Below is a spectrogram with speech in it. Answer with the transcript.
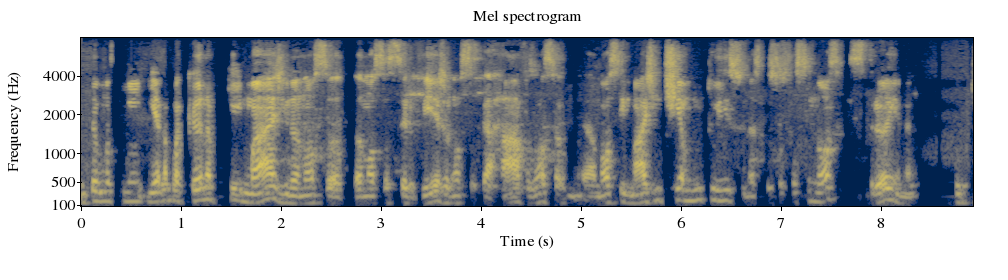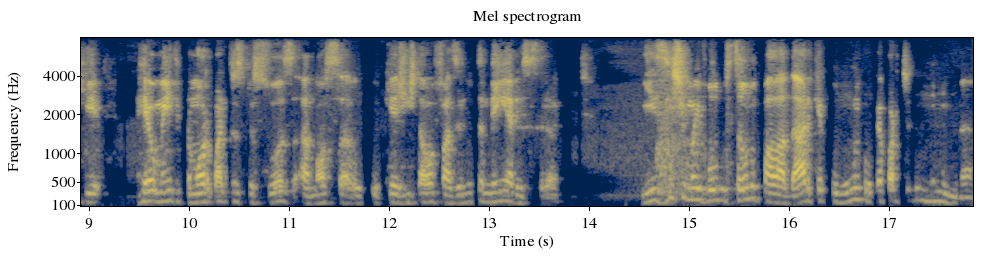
Então, assim, e era bacana porque a imagem da nossa, da nossa cerveja, nossas garrafas, nossa, a nossa imagem tinha muito isso, né? As pessoas fossem, nossa, que estranho, né? Porque realmente, para a maior parte das pessoas, a nossa, o que a gente estava fazendo também era estranho. E existe uma evolução do paladar que é comum em qualquer parte do mundo, né?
